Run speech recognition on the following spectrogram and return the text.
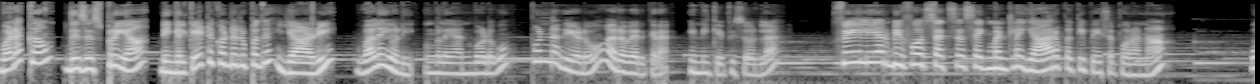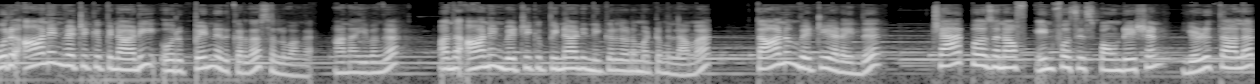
வணக்கம் திஸ் இஸ் பிரியா. நீங்கள் கேட்டுக்கொண்டிருப்பது யாழி வலையொலி. உங்களை அன்போடவும் புன்னகையோடவும் வரவேற்கிறேன். இன்னைக்கு எபிசோட்ல ஃபெயிலியர் பிஃபோர் சக்சஸ் செக்மெண்ட்ல யாரை பத்தி பேச போறேன்னா ஒரு ஆணின் வெற்றிக்கு பின்னாடி ஒரு பெண் இருக்கிறதா சொல்லுவாங்க. ஆனா இவங்க அந்த ஆணின் வெற்றிக்கு பின்னாடி நிக்கிறதோட மட்டும் இல்லாம தானும் வெற்றி அடைந்து சேர்பர்சன் ஆஃப் இன்ஃபோசிஸ் ஃபவுண்டேஷன் எழுத்தாளர்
